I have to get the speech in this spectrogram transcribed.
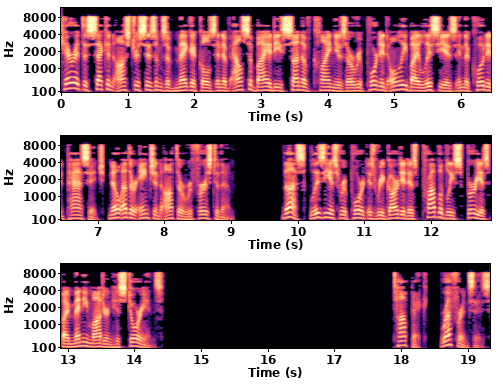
The second ostracisms of Megacles and of Alcibiades son of Cleinias are reported only by Lysias in the quoted passage, no other ancient author refers to them. Thus, Lysias' report is regarded as probably spurious by many modern historians. References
